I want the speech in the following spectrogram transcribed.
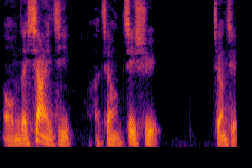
啊，我们在下一集啊将继续讲解。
